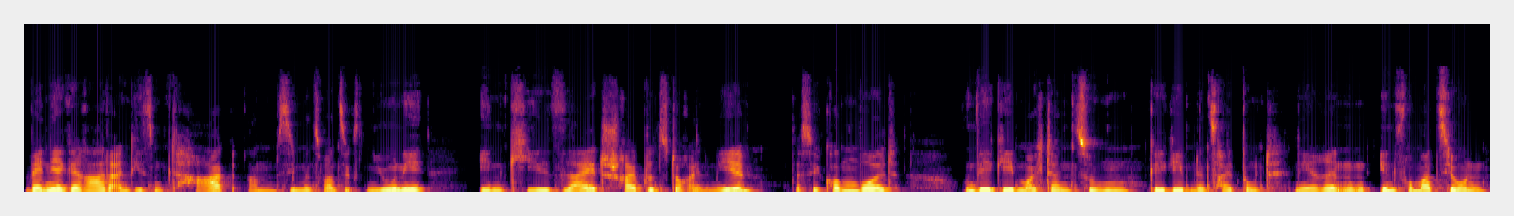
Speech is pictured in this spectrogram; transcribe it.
wenn ihr gerade an diesem Tag, am 27. Juni, in Kiel seid, schreibt uns doch eine Mail, dass ihr kommen wollt und wir geben euch dann zum gegebenen Zeitpunkt nähere Informationen.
